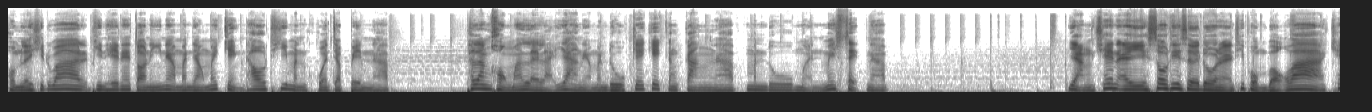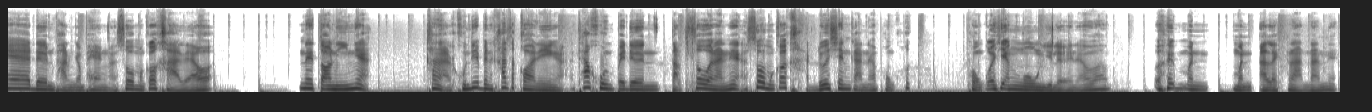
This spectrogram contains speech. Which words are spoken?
ผมเลยคิดว่าพินเทสในตอนนี้เนี่ยมันยังไม่เก่งเท่าที่มันควรจะเป็นนะครับ พลังของมันหลาย ๆ อย่างเนี่ยมันดูเก๊ๆกังๆนะครับ มันดูเหมือนไม่เสร็จนะครับ อย่างเช่นไอโซ่ที่เซอร์โดนน่ะที่ผมบอกว่าแค่เดินผ่านกำแพงอะโซ่มันก็ขาดแล้ว ในตอนนี้เนี่ย ขนาดคุณที่เป็นฆาตกรเองอะถ้าคุณไปเดินตัดโซ่นั้นเนี่ยโซ่มันก็ขาดด้วยเช่นกันนะ ผมก็ผมก็ยังงงอยู่เลยนะว่า เอ้ยมันมันอะไรขนาดนั้นเนี่ย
